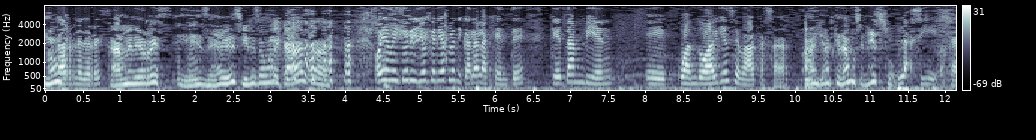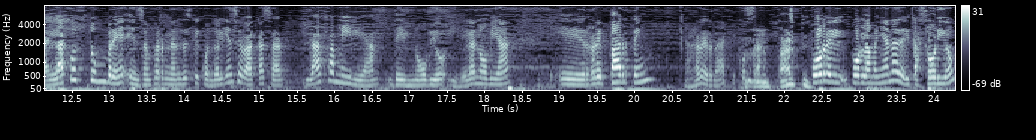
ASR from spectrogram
Carne de res. Carne de res. Es, es, si eres de casa. Oye, mi Turi, yo quería platicarle a la gente que también eh, cuando alguien se va a casar, ah, ya quedamos en eso. la, sí, o sea, la costumbre en San Fernando es que cuando alguien se va a casar, la familia del novio y de la novia eh, reparten Ah, ¿verdad? Qué cosa. Parte. Por el por la mañana del casorio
